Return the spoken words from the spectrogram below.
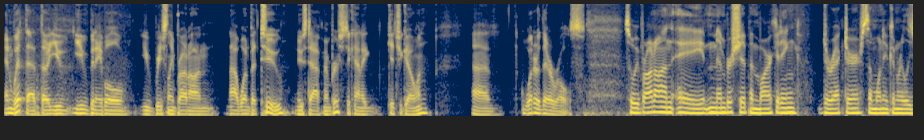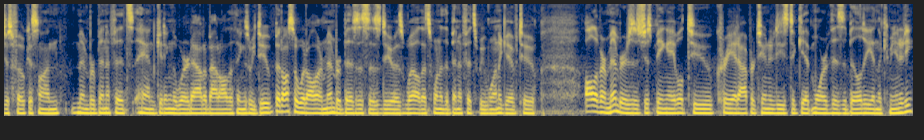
And with that, though, you've you've been able. You recently brought on not one but two new staff members to kind of get you going. Uh, what are their roles? so we brought on a membership and marketing director, someone who can really just focus on member benefits and getting the word out about all the things we do, but also what all our member businesses do as well. That's one of the benefits we want to give to all of our members is just being able to create opportunities to get more visibility in the community.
